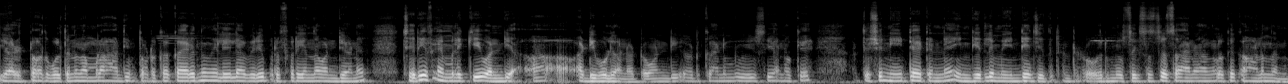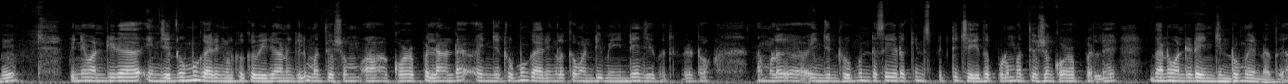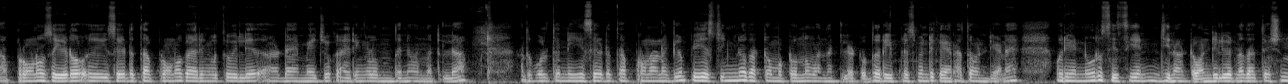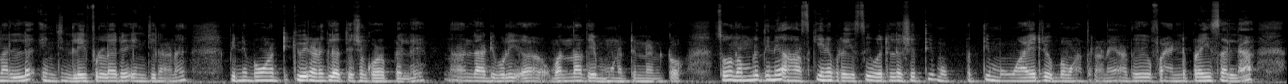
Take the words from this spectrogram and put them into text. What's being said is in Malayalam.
ഈ അൾട്ടോ അതുപോലെ തന്നെ നമ്മൾ ആദ്യം തുടക്കക്കാരെന്ന നിലയിൽ അവർ പ്രിഫർ ചെയ്യുന്ന വണ്ടിയാണ്. ചെറിയ ഫാമിലിക്ക് വണ്ടി അടിപൊളിയാണ് കേട്ടോ വണ്ടി എടുക്കാനും യൂസ് ചെയ്യാനൊക്കെ അത്യാവശ്യം നീറ്റായിട്ട് തന്നെ ഇന്ത്യയിൽ മെയിന്റെയിൻ ചെയ്തിട്ടുണ്ട് കേട്ടോ ഒരു മ്യൂസിക് സിസ്റ്റർ സാധനങ്ങളൊക്കെ കാണുന്നുണ്ട്. പിന്നെ വണ്ടിയുടെ എൻജിൻ റൂമും കാര്യങ്ങൾക്കൊക്കെ വരികയാണെങ്കിലും അത്യാവശ്യം കുഴപ്പമില്ലാണ്ട് എൻജിൻ റൂമും കാര്യങ്ങളൊക്കെ വണ്ടി മെയിന്റെയിൻ ചെയ്തിട്ടുണ്ട് കേട്ടോ നമ്മൾ എൻജിൻ റൂമിന്റെ സൈഡൊക്കെ ഇൻസ്പെക്ട് ചെയ്തപ്പോഴും അത്യാവശ്യം കുഴപ്പമില്ലേ? ഇതാണ് വണ്ടിയുടെ എൻജിൻ റൂം വരുന്നത്. അപ്രോണോ സൈഡോ ഈ സൈഡത്തെ അപ്രോണോ കാര്യങ്ങൾക്ക് വലിയ ഡാമേജോ കാര്യങ്ങളൊന്നും തന്നെ വന്നിട്ടില്ല. അതുപോലെ തന്നെ ഈ സൈഡത്തെ അപ്രോണാണെങ്കിലും പേസ്റ്റിങ്ങിനോ തട്ടോ മുട്ടോ ഒന്നും വന്നിട്ടില്ല കേട്ടോ ഇത് റീപ്ലേസ്മെന്റ് കയറാത്ത വണ്ടിയാണ്. ഒരു എണ്ണൂറ് സി സി എൻജിനാട്ടോ വണ്ടിയിൽ വരുന്നത്. അത്യാവശ്യം നല്ല എൻജിൻ ലൈഫുള്ള ഒരു എൻജിനാണ് പിന്നെ ബോണറ്റിക്ക് വരികയാണെങ്കിൽ അത്യാവശ്യം കുഴപ്പമില്ലേ. നല്ല അടിപൊളി വന്നാൽ വന്ന അതേ ബോണറ്റ് തന്നെയാണ് കേട്ടോ സോ നമ്മളിതിന് ആസ്ക് ചെയ്യുന്ന പ്രൈസ് ഒരു ലക്ഷത്തി മുപ്പത്തി മൂവായിരം രൂപ മാത്രമാണ് അത് ഫൈനൽ പ്രൈസ് അല്ല.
